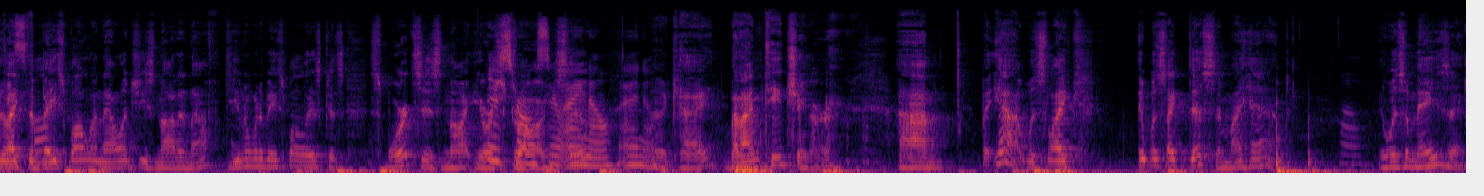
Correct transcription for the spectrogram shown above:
like the baseball analogy is not enough. Do you know what a baseball is? Because sports is not your Your strong, strong suit. suit, I know, I know. Okay, but I'm teaching her. Um, but yeah, it was like it was like this in my hand. Wow. It was amazing,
